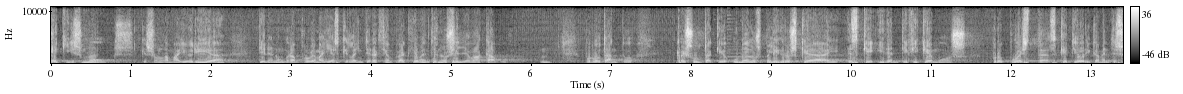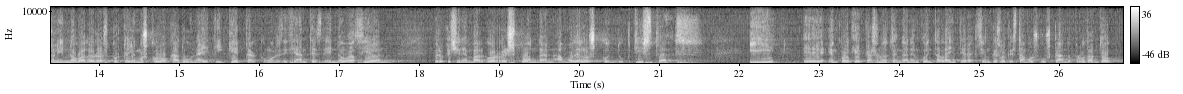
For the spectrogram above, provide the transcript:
X MOOCs, que son la mayoría, tienen un gran problema y es que la interacción prácticamente no se lleva a cabo. Por lo tanto, resulta que uno de los peligros que hay es que identifiquemos propuestas que teóricamente son innovadoras porque le hemos colocado una etiqueta, como les decía antes, de innovación, pero que sin embargo respondan a modelos conductistas y eh, en cualquier caso no tengan en cuenta la interacción que es lo que estamos buscando. Por lo tanto,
